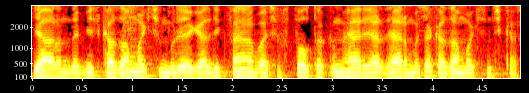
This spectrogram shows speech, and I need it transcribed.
Yarın da biz kazanmak için buraya geldik. Fenerbahçe futbol takımı her yerde her maça kazanmak için çıkar.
